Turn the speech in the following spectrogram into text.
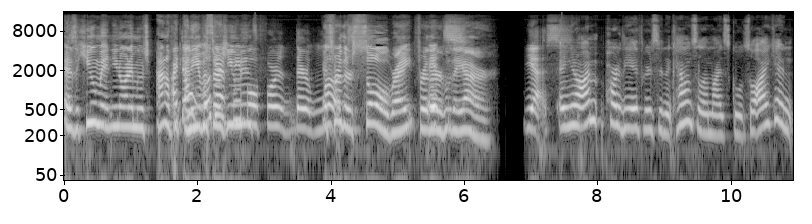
as a human. You know what I mean? Which I don't I think don't any of us are at humans. people for their looks. It's for their soul, right? For their who they are. Yes. And you know, I'm part of the eighth grade student council in my school, so I can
